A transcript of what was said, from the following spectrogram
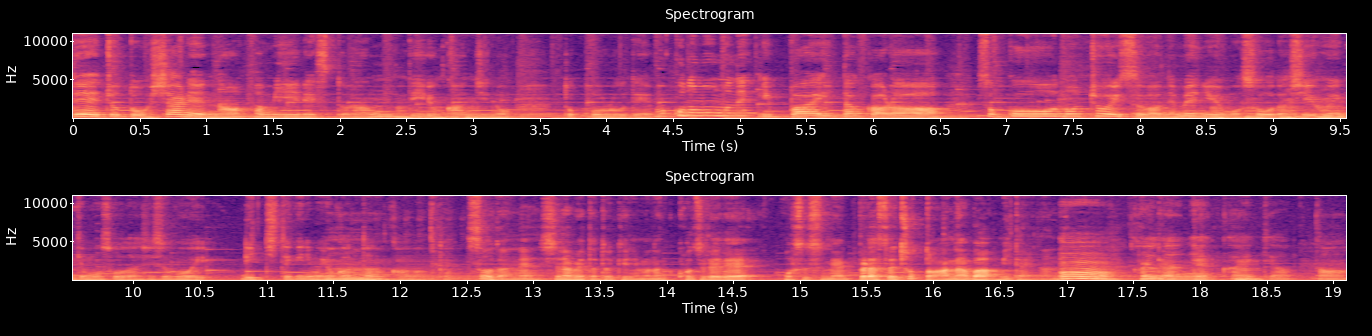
でちょっとおしゃれなファミリーレストランっていう感じのところで、まあ、子供もねいっぱいいたからそこのチョイスはねメニューもそうだし、雰囲気もそうだしすごい立地的にも良かったのかなと、うん、そうだね。調べた時にもなんか子連れでおすすめ。プラスちょっと穴場みたいなね、うん、書いてあって、ね、書いてあった、うん、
